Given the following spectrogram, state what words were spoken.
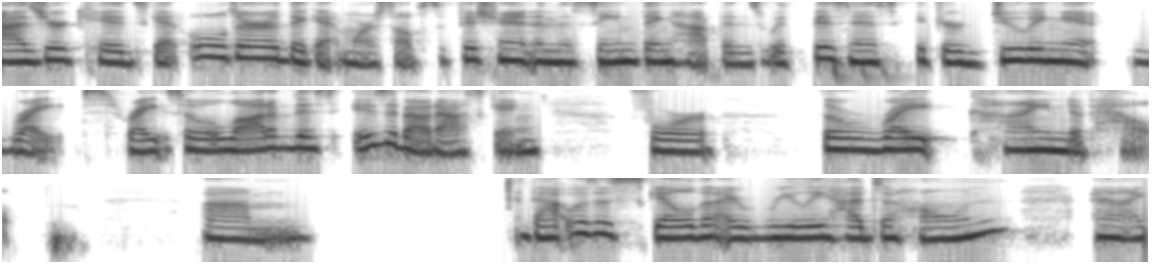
as your kids get older they get more self-sufficient and the same thing happens with business if you're doing it right right so a lot of this is about asking for the right kind of help um, that was a skill that I really had to hone. And I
